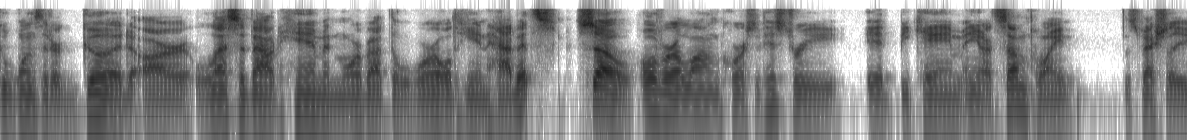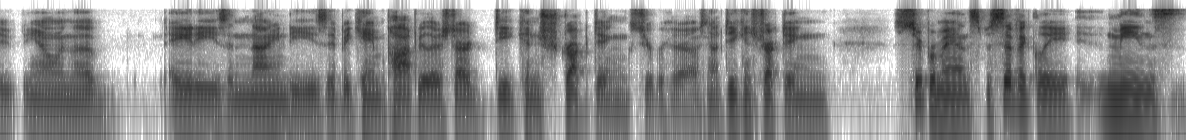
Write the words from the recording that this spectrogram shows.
ones that are good are less about him and more about the world he inhabits. So, over a long course of history, it became, you know, at some point, especially, you know, in the 80s and 90s, it became popular to start deconstructing superheroes. Now, deconstructing Superman specifically means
